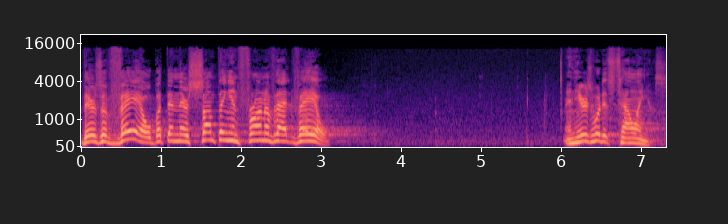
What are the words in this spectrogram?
There's a veil, but then there's something in front of that veil. And here's what it's telling us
